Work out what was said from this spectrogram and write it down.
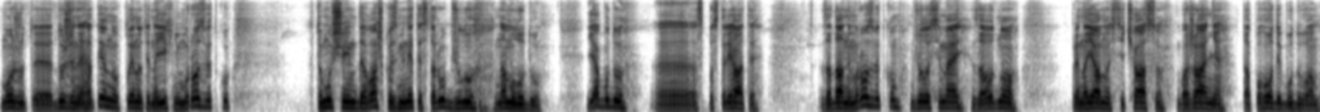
можуть е, дуже негативно вплинути на їхньому розвитку, тому що їм буде важко змінити стару бджолу на молоду. Я буду е, спостерігати за даним розвитком бджолосімей. Заодно при наявності часу, бажання та погоди буду вам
